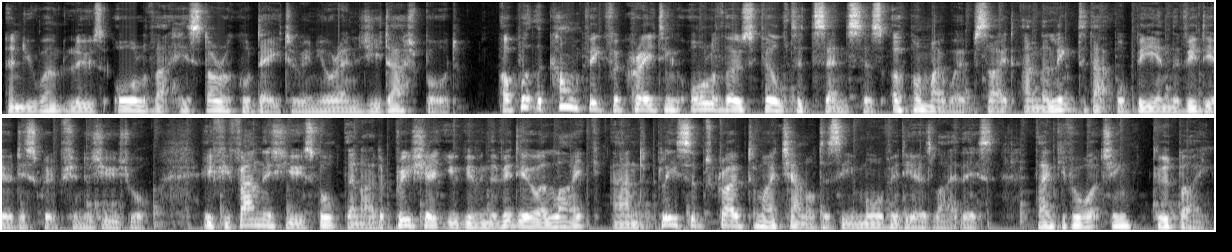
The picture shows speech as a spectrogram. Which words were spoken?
and you won't lose all of that historical data in your energy dashboard. I'll put the config for creating all of those filtered sensors up on my website and the link to that will be in the video description as usual. If you found this useful then I'd appreciate you giving the video a like and please subscribe to my channel to see more videos like this. Thank you for watching, goodbye.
